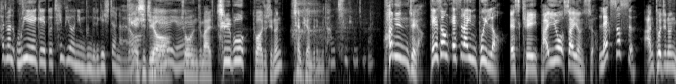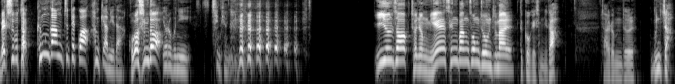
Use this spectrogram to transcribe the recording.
하지만 우리에게 또 챔피언인 분들이 계시잖아요. 계시지요. 예, 예. 좋은 주말 7부 도와주시는 챔피언들입니다. 아, 챔피언 정말. 환인제약, 대성 S라인 보일러, SK 바이오 사이언스, 렉서스, 안 터지는 맥스부탄. 금강주택과 함께합니다. 고맙습니다. 여러분이 챔피언입니다. 이윤석 전영미의 생방송 좋은 주말 듣고 계십니다. 자, 여러분들 문자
